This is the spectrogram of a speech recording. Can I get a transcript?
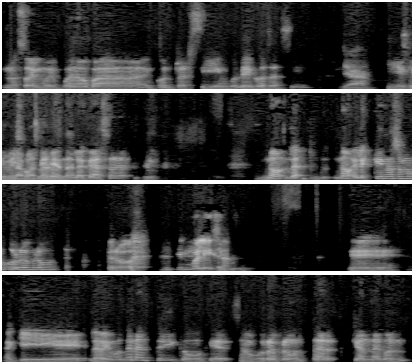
no soy muy bueno para encontrar símbolos y cosas así. Ya. Y aquí me la soplaron patineta. en la casa. No, la- no, el que no se me ocurrió preguntar, pero Simboliza. eh, aquí la vimos delante y como que se me ocurrió preguntar qué onda con,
